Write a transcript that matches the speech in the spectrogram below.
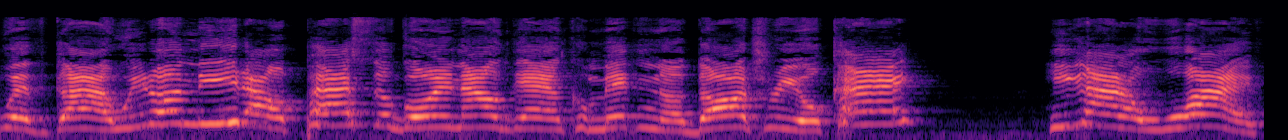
with God. We don't need our pastor going out there and committing adultery, okay? He got a wife.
